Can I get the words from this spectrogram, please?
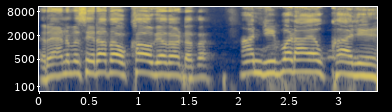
ਰਹਿਣ ਬਸੇਰਾ ਤਾਂ ਔਖਾ ਹੋ ਗਿਆ ਤੁਹਾਡਾ ਤਾਂ? ਹਾਂਜੀ ਬੜਾ ਔਖਾ ਜੇ।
